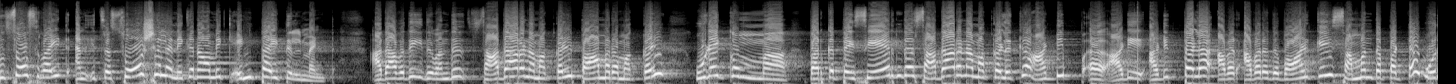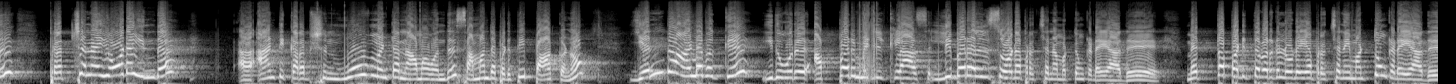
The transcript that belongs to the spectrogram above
resource right and it's a social and economic entitlement அதாவது இது வந்து சாதாரண மக்கள் பாமர மக்கள் உழைக்கும் வர்க்கத்தை சேர்ந்த சாதாரண மக்களுக்கு அடி அடி அடித்தள அவர் அவரது வாழ்க்கை சம்பந்தப்பட்ட ஒரு பிரச்சனையோட இந்த ஆன்டி கரப்ஷன் மூவ்மெண்ட்டை நாம வந்து சம்மந்தப்படுத்தி பார்க்கணும். எந்த அளவுக்கு இது ஒரு அப்பர் மிடில் கிளாஸ் லிபரல்ஸோட பிரச்சனை மட்டும் கிடையாது. மெத்த படித்தவர்களுடைய பிரச்சனை மட்டும் கிடையாது.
